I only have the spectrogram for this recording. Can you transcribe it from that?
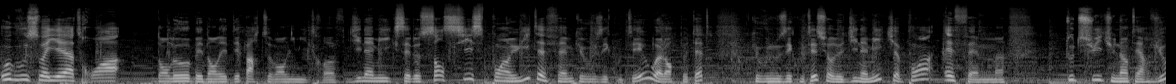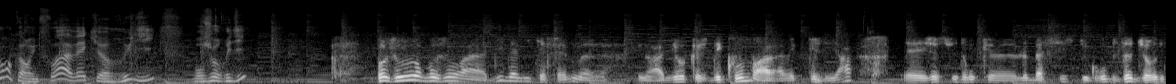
Où que vous soyez à Troyes, dans l'Aube et dans les départements limitrophes. Dynamique, c'est le 106.8 FM que vous écoutez, ou alors peut-être que vous nous écoutez sur le dynamique.fm. Tout de suite, une interview, encore une fois, avec Rudy. Bonjour Rudy. Bonjour, bonjour à Dynamique FM, euh, une radio que je découvre avec plaisir. Et je suis donc euh, le bassiste du groupe The Jones,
